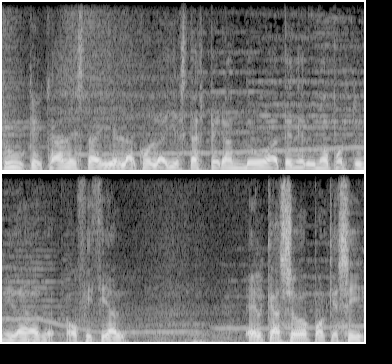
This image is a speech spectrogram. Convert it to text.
tú que Cal está ahí en la cola y está esperando a tener una oportunidad oficial. El caso, porque sí,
